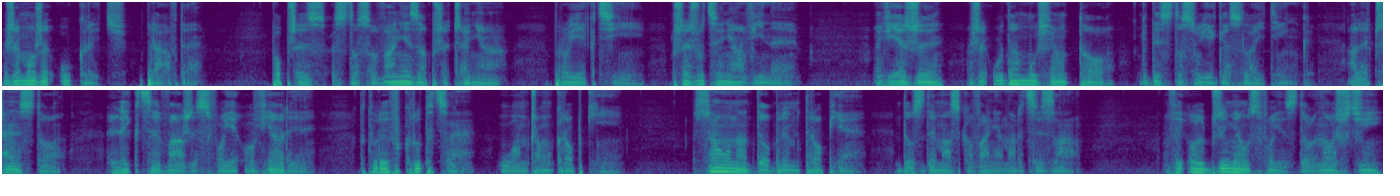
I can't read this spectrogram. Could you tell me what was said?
że może ukryć prawdę poprzez stosowanie zaprzeczenia, projekcji, przerzucenia winy. Wierzy, że uda mu się to, gdy stosuje gaslighting, ale często lekceważy swoje ofiary, które wkrótce łączą kropki. Są na dobrym tropie do zdemaskowania narcyza. Wyolbrzymiał swoje zdolności,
